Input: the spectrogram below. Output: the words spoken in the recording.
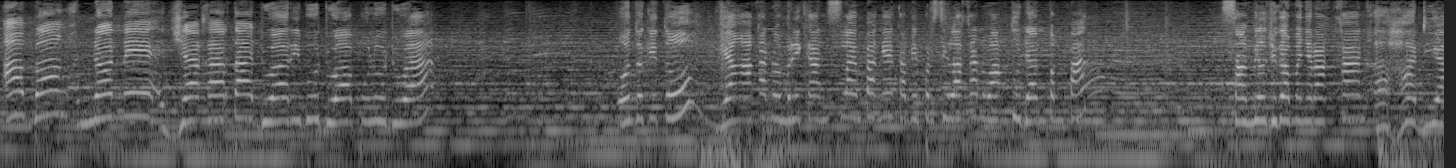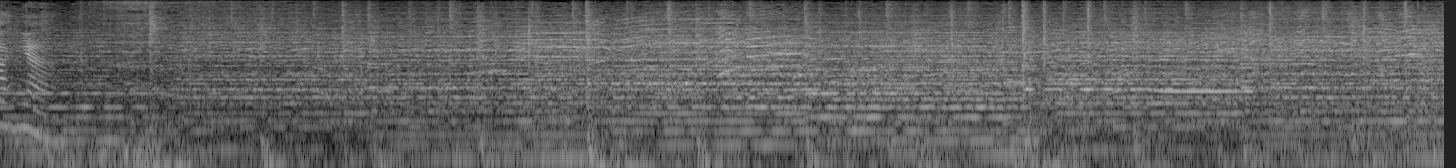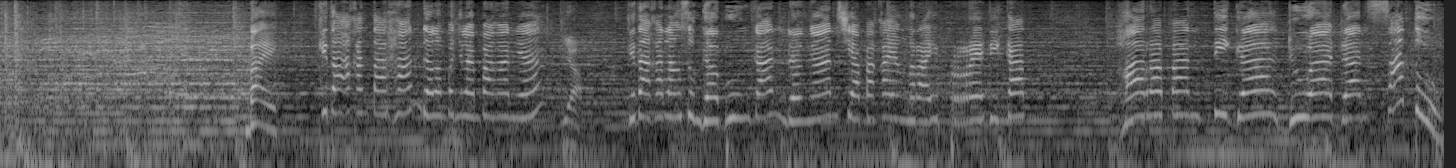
Abang None Jakarta 2022. Untuk itu, yang akan memberikan selempangnya kami persilakan waktu dan tempat. Sambil juga menyerahkan eh, hadiahnya. Dalam penyelempangannya. Ya, Kita akan langsung gabungkan dengan siapakah yang meraih predikat harapan 3, 2, dan 1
